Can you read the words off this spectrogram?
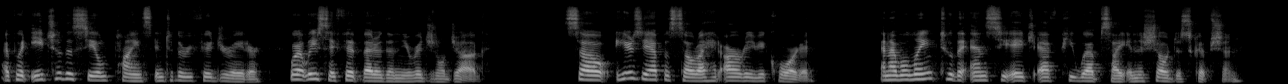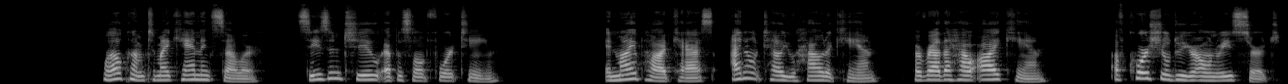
I put each of the sealed pints into the refrigerator, where at least they fit better than the original jug. So here's the episode I had already recorded, and I will link to the NCHFP website in the show description. Welcome to my canning cellar, Season 2, Episode 14. In my podcast, I don't tell you how to can, but rather how I can. Of course, you'll do your own research,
